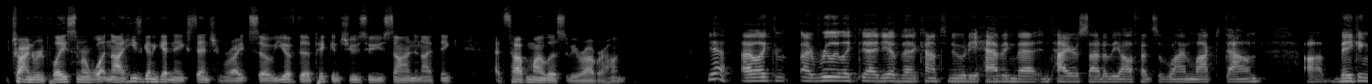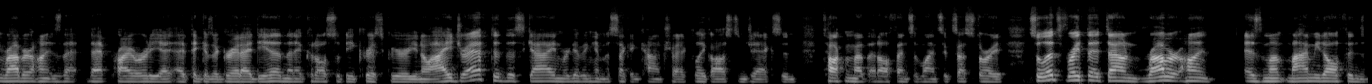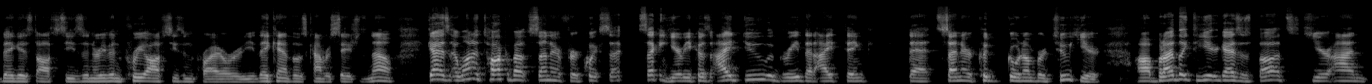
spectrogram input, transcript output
trying to replace him or whatnot. He's going to get an extension, right? So you have to pick and choose who you sign. And I think at the top of my list would be Robert Hunt. Yeah, I like. I really like the idea of that continuity, having that entire side of the offensive line locked down. Uh, making Robert Hunt is that that priority, I, I, think, is a great idea. And then it could also be Chris Grier. You know, I drafted this guy, and we're giving him a second contract, like Austin Jackson, talking about that offensive line success story. So let's write that down. Robert Hunt as Miami Dolphins' biggest offseason or even pre-offseason priority. They can have those conversations now, guys. I want to talk about center for a quick sec- second here because I do agree that I think that center could go number two here. Uh, but I'd like to get your guys' thoughts here on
